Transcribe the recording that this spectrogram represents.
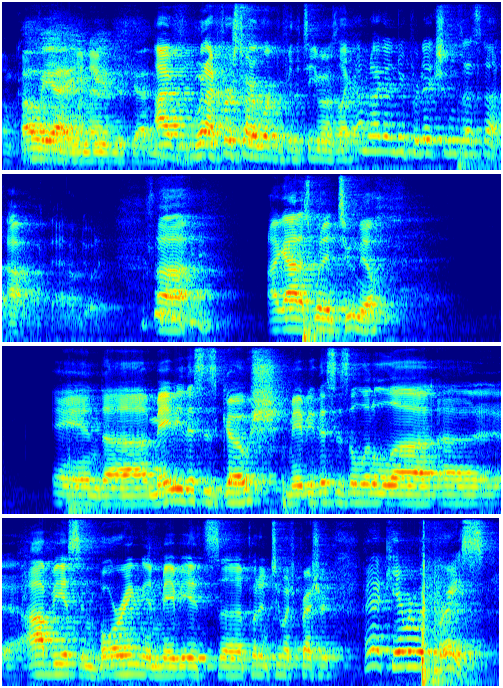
I'm. Oh yeah, you, just got. I've when I first started working for the team, I was like, I'm not gonna do predictions. That's not. Oh, fuck that. I'm doing it. Uh, I got us winning two 0 and uh, maybe this is gauche. Maybe this is a little uh, uh, obvious and boring, and maybe it's uh, putting too much pressure. I got Cameron with brace.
